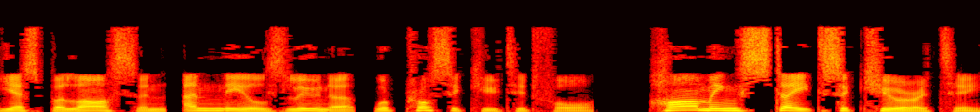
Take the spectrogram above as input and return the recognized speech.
Jesper Larsen, and Niels Lunde, were prosecuted for harming state security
